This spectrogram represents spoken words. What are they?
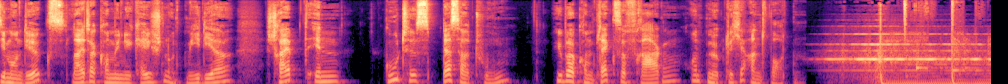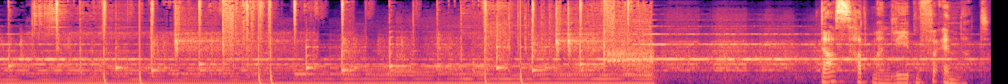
Simon Dirks, Leiter Communication und Media, schreibt in Gutes besser tun über komplexe Fragen und mögliche Antworten. Das hat mein Leben verändert.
